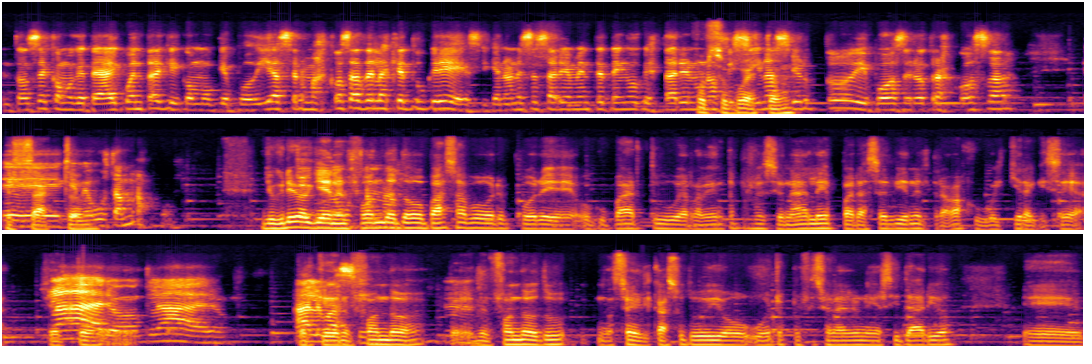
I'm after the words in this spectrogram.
Entonces como que te das cuenta que como que podía hacer más cosas de las que tú crees y que no necesariamente tengo que estar en Por una supuesto. oficina, ¿cierto? Y puedo hacer otras cosas eh, Exacto. que me gustan más. Yo creo que en el fondo más. todo pasa por, por eh, ocupar tus herramientas profesionales para hacer bien el trabajo, cualquiera que sea. ¿cierto? Claro, claro. Porque en el fondo, mm. en el fondo tú, no sé, el caso tuyo u otros profesionales universitarios, eh,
